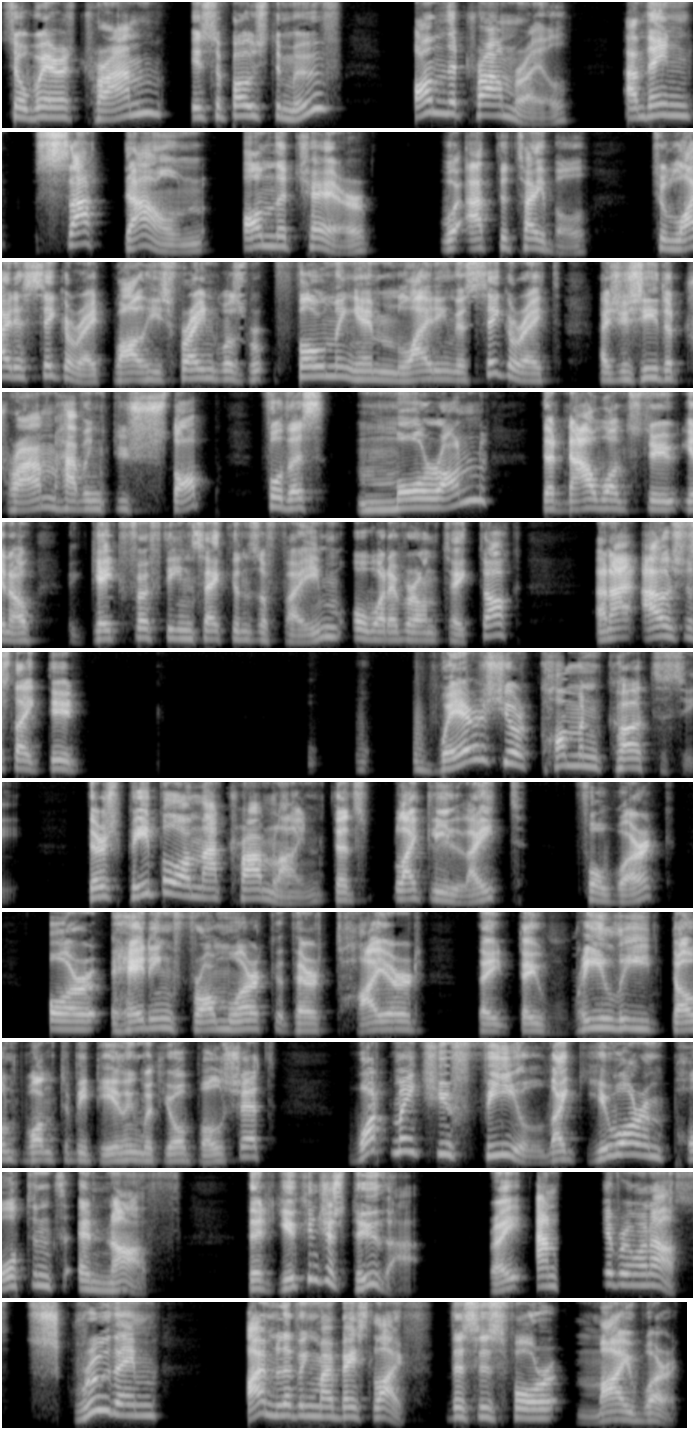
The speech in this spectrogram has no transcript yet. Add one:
So where a tram is supposed to move, on the tram rail, and then sat down on the chair at the table to light a cigarette while his friend was filming him lighting the cigarette. As you see the tram having to stop for this moron that now wants to, you know, get 15 seconds of fame or whatever on TikTok. And I, I was just like, dude, where's your common courtesy? There's people on that tram line that's likely late for work or heading from work. They're tired. They they really don't want to be dealing with your bullshit. What makes you feel like you are important enough that you can just do that, right? And everyone else, screw them. I'm living my best life. This is for my work.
